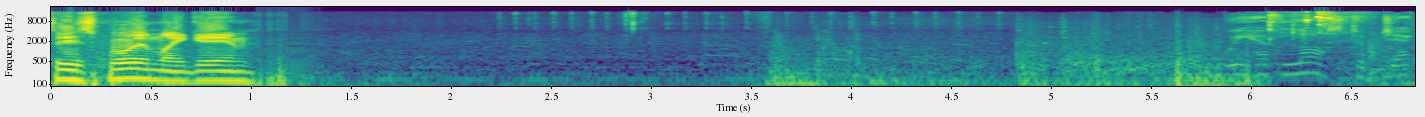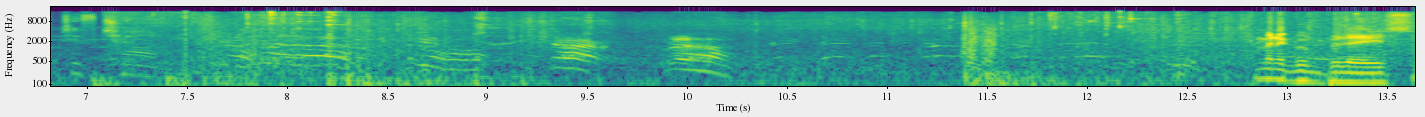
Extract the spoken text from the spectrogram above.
They spoil my game. I'm in a good place.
